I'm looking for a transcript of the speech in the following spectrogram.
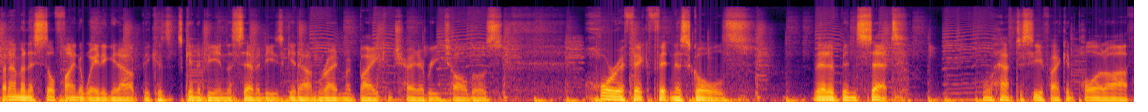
but I'm going to still find a way to get out because it's going to be in the 70s. Get out and ride my bike and try to reach all those horrific fitness goals that have been set. We'll have to see if I can pull it off.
